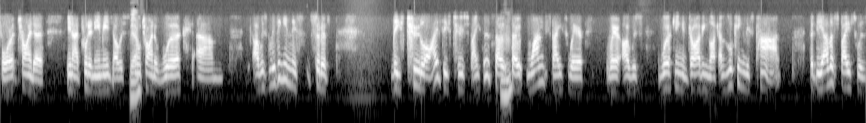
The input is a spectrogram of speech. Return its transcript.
for it, trying to, you know, put an image. I was Yeah. still trying to work. Um, I was living in this sort of these two lives, these two spaces. So, Mhm. so one space where where I was working and driving, like and looking this part, but the other space was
